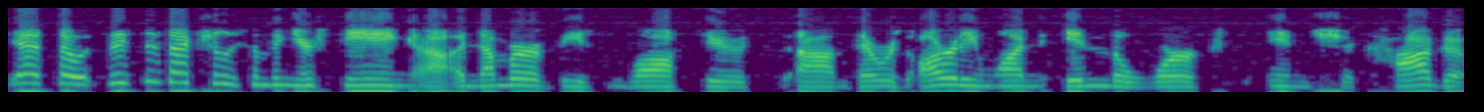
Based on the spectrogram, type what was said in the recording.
Yeah, so this is actually something you're seeing uh, a number of these lawsuits. Um, there was already one in the works in Chicago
